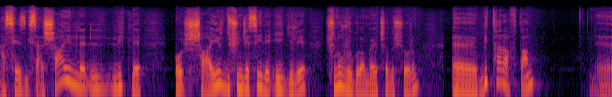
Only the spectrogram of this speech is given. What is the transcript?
Ya sezgisel şairlikle o şair düşüncesiyle ilgili şunu vurgulamaya çalışıyorum. Ee, bir taraftan e,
